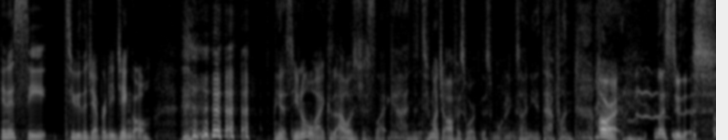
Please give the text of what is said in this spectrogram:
in his seat to the Jeopardy jingle. Yes, you know why? Because I was just like, "Ah, I did too much office work this morning, so I needed to have fun. All right, let's do this.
